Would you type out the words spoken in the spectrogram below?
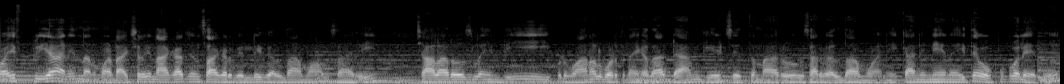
వైఫ్ ప్రియా అనింది అనమాట యాక్చువల్లీ నాగార్జున సాగర్ వెళ్ళి వెళ్దామా ఒకసారి. చాలా రోజులైంది ఇప్పుడు వానలు పడుతున్నాయి కదా డ్యామ్ గేట్స్ ఎత్తున్నారు ఒకసారి వెళ్దాము అని. కానీ నేనైతే ఒప్పుకోలేదు.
